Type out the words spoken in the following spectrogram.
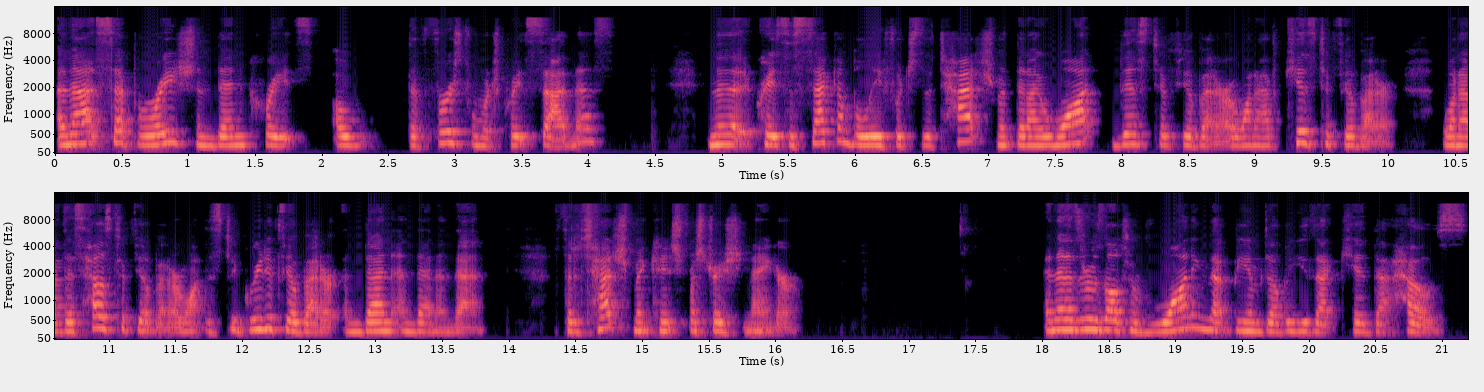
And that separation then creates a, the first one, which creates sadness. And then it creates the second belief, which is attachment that I want this to feel better. I want to have kids to feel better. I want to have this house to feel better. I want this degree to feel better. And then, and then, and then. So attachment creates frustration anger. And then as a result of wanting that BMW, that kid, that house,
